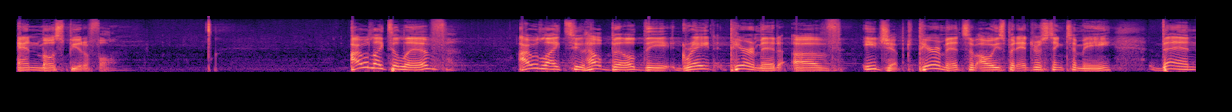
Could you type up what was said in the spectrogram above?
and most beautiful. I would like to live I would like to help build the Great Pyramid of Egypt. Pyramids have always been interesting to me. Then,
